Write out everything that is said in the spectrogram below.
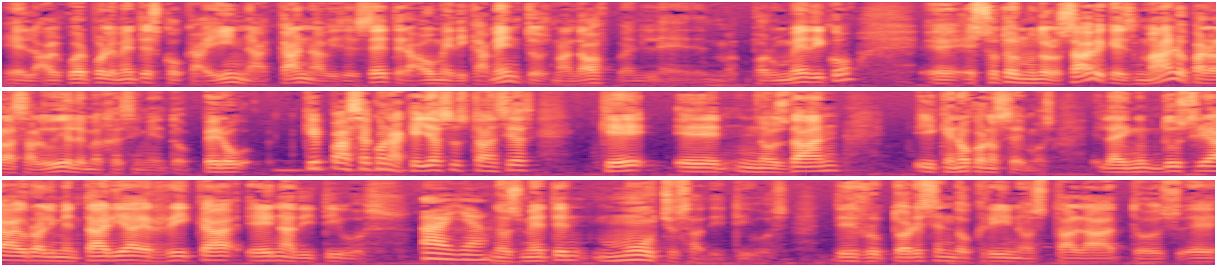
el, al cuerpo le metes cocaína, cannabis, etcétera, o medicamentos mandados por un médico, eh, eso todo el mundo lo sabe, que es malo para la salud y el envejecimiento. Pero, ¿qué pasa con aquellas sustancias que eh, nos dan y que no conocemos? La industria agroalimentaria es rica en aditivos. Ah, ya. Nos meten muchos aditivos, disruptores endocrinos, talatos, eh,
